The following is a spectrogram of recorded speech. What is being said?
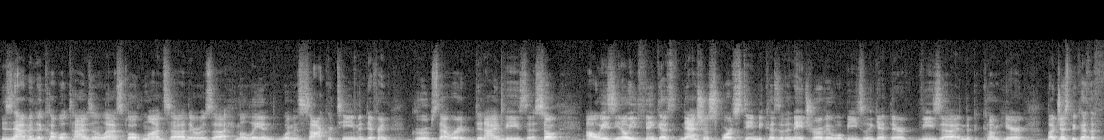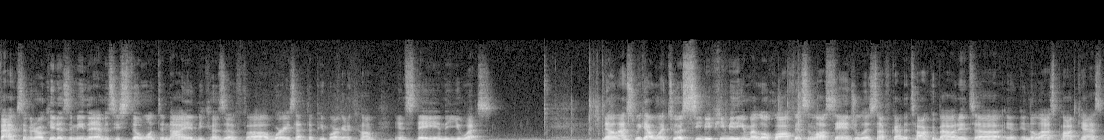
This has happened a couple of times in the last 12 months. Uh, there was a Himalayan women's soccer team and different groups that were denied visa. So always, you know, you think a national sports team because of the nature of it will easily get their visa and to come here. But just because the facts of it are okay doesn't mean the embassy still won't deny it because of uh, worries that the people are going to come and stay in the U.S. Now, last week I went to a CBP meeting in my local office in Los Angeles, and I forgot to talk about it uh, in, in, the last podcast.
